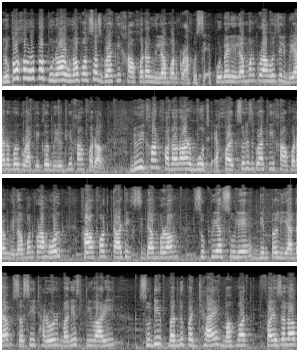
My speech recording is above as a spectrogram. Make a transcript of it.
লোকসভাৰ পৰা পুনৰ ঊনপঞ্চাছগৰাকী সাংসদক নিলম্বন কৰা হৈছে। পূৰ্বে নিলম্বন কৰা হৈছিল বিৰানব্বৈগৰাকীকৈ বিৰোধী সাংসদক। দুয়োখন সদনৰ মুঠ এশ একচল্লিছগৰাকী সাংসদক নিলম্বন কৰা হ'ল। সাংসদ কাৰ্তিক চিদাম্বৰম সুপ্ৰিয়া চুলে ডিম্পল যাদৱ শশী থাৰুৰ মনীষ তিৱাৰী সুদীপ বন্দ্যোপাধ্যায় মহম্মদ ফয়জলক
